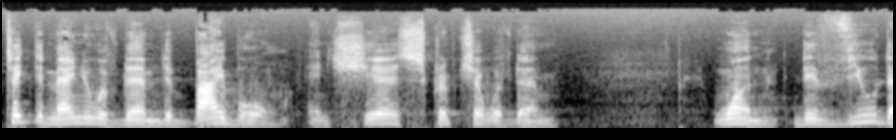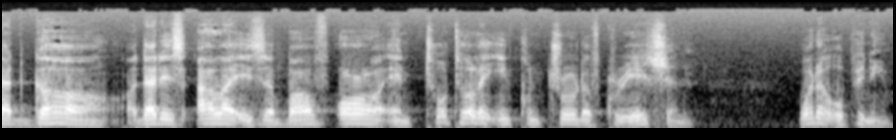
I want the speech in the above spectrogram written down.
take the manual with them, the Bible, and share scripture with them. One, they view that God, that is Allah, is above all and totally in control of creation. What an opening.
